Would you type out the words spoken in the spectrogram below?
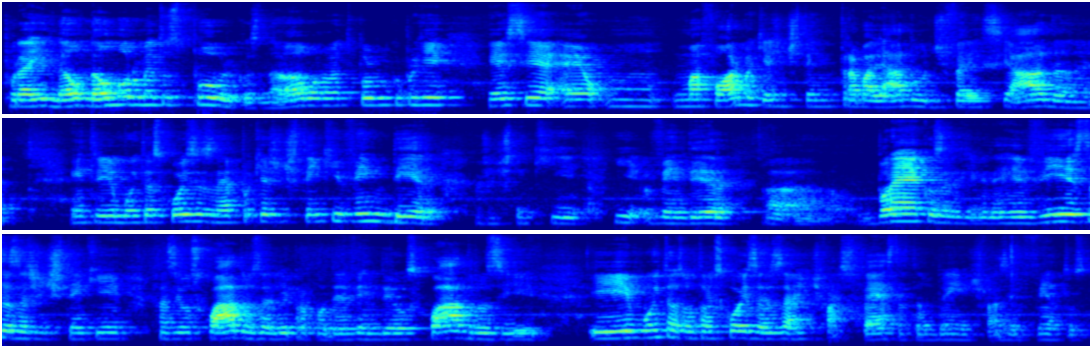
por aí, não, não monumentos públicos, não monumento público, porque esse é, é um, uma forma que a gente tem trabalhado diferenciada, né, entre muitas coisas, né, porque a gente tem que vender, a gente tem que vender uh, bonecos, a gente tem que vender revistas, a gente tem que fazer os quadros ali para poder vender os quadros e, e muitas outras coisas, a gente faz festa também, a gente faz eventos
